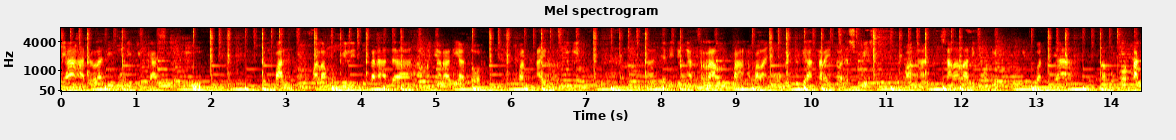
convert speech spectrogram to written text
Prosesnya adalah dimodifikasi di depan kepala mobil itu kan ada namanya radiator tempat air pendingin. Nah, jadi dengan rampa kepalanya mobil itu di antara itu ada space ruangan. Di sanalah dimodif dibuatnya satu kotak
